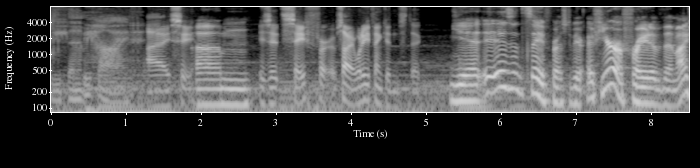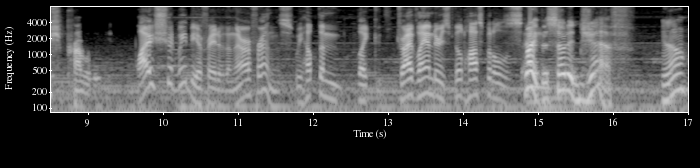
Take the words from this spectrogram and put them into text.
leave them behind. I see. Um. Is it safe for? Sorry, what are you thinking, Stick? Yeah, it isn't safe for us to be. If you're afraid of them, I should probably. Why should we be afraid of them? They're our friends. We help them like drive landers, build hospitals. Right, and- but so did Jeff. You know,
